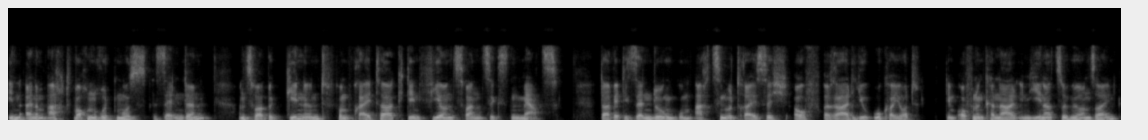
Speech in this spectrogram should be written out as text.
in einem Acht-Wochen-Rhythmus senden, und zwar beginnend vom Freitag, den 24. März. Da wird die Sendung um 18.30 Uhr auf Radio UKJ, dem offenen Kanal in Jena, zu hören sein.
